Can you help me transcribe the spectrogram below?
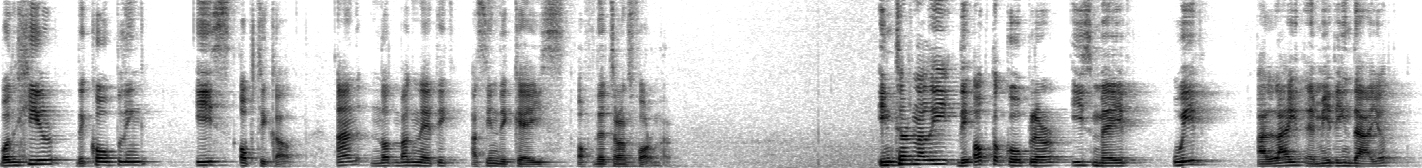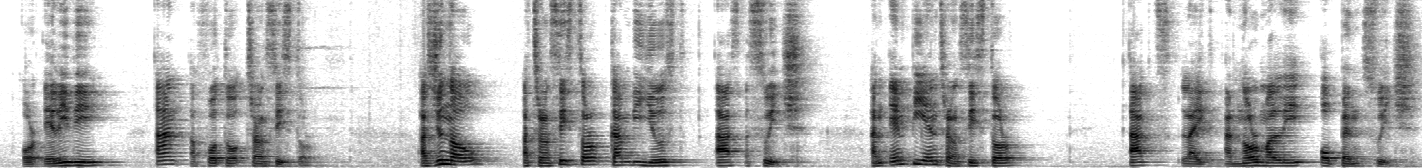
but here the coupling is optical and not magnetic as in the case of the transformer. Internally, the optocoupler is made with a light emitting diode or LED and a phototransistor. As you know, a transistor can be used as a switch. An NPN transistor acts like a normally open switch.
